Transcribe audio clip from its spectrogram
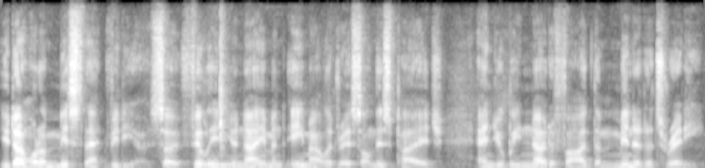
You don't want to miss that video, so fill in your name and email address on this page and you'll be notified the minute it's ready.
